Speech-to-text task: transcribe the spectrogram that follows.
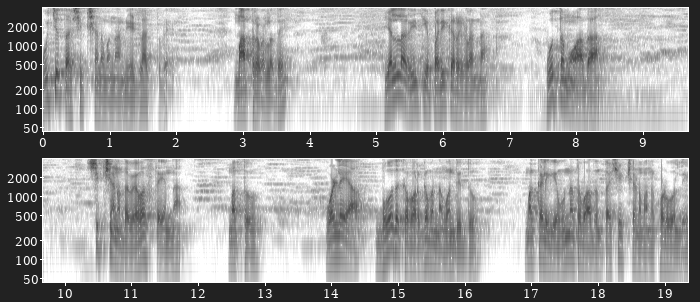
ಉಚಿತ ಶಿಕ್ಷಣವನ್ನು ನೀಡಲಾಗ್ತದೆ. ಮಾತ್ರವಲ್ಲದೆ ಎಲ್ಲ ರೀತಿಯ ಪರಿಕರಗಳನ್ನು ಉತ್ತಮವಾದ ಶಿಕ್ಷಣದ ವ್ಯವಸ್ಥೆಯನ್ನು ಮತ್ತು ಒಳ್ಳೆಯ ಬೋಧಕ ವರ್ಗವನ್ನು ಹೊಂದಿದ್ದು ಮಕ್ಕಳಿಗೆ ಉನ್ನತವಾದಂಥ ಶಿಕ್ಷಣವನ್ನು ಕೊಡುವಲ್ಲಿ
